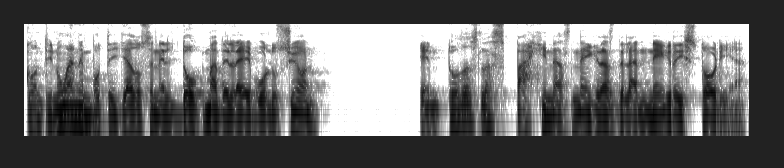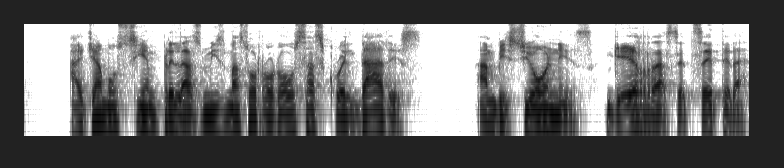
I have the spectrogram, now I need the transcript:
continúan embotellados en el dogma de la evolución en todas las páginas negras de la negra historia hallamos siempre las mismas horrorosas crueldades, ambiciones, guerras, etc.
